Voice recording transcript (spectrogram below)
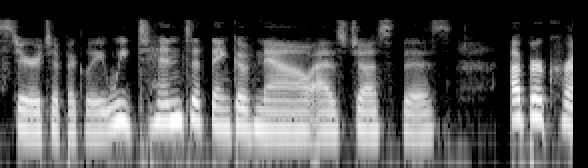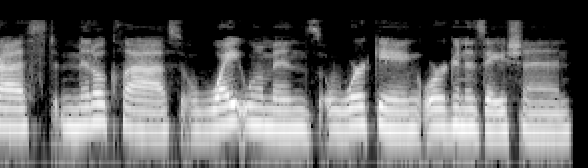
stereotypically, we tend to think of now as just this upper crust, middle class, white woman's working organization,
